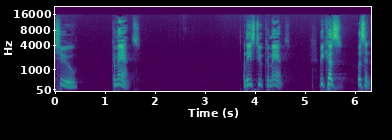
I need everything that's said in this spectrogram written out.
two commands. These two commands. Because Listen,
